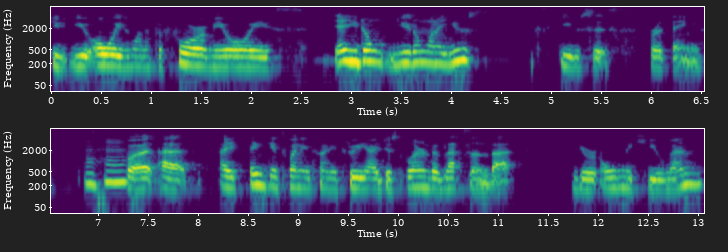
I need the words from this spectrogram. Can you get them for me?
you you always want to perform. You always yeah. You don't you don't want to use excuses for things. Mm-hmm. But at I think in 2023, I just learned a lesson that you're only human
